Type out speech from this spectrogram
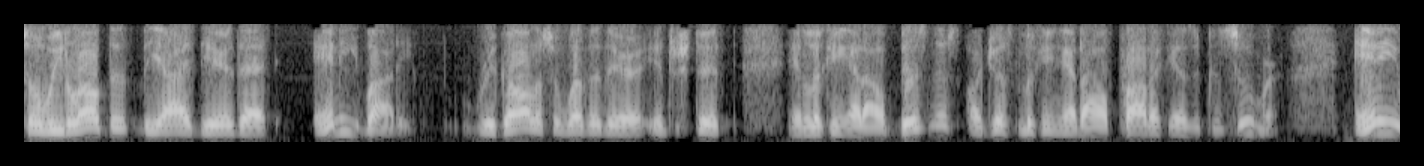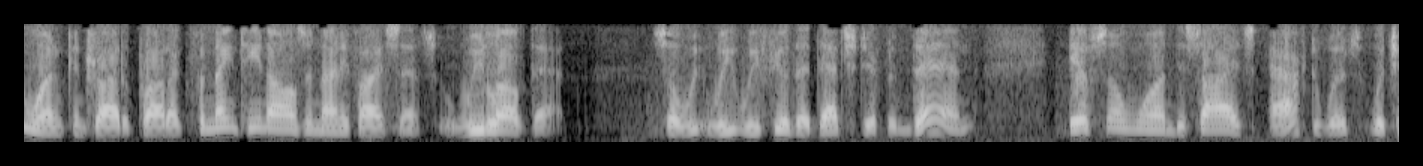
So we love the, the idea that anybody regardless of whether they're interested in looking at our business or just looking at our product as a consumer. Anyone can try the product for $19.95. We love that. So we, we, we feel that that's different. Then if someone decides afterwards, which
